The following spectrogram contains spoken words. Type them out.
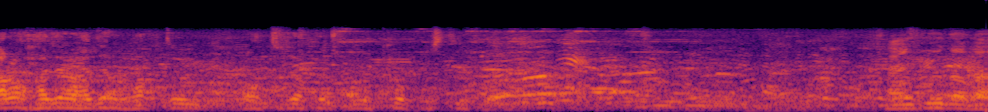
আরও হাজার হাজার ভক্ত এই রথযাত্রা উপলক্ষে উপস্থিত হয় থ্যাংক ইউ দাদা।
